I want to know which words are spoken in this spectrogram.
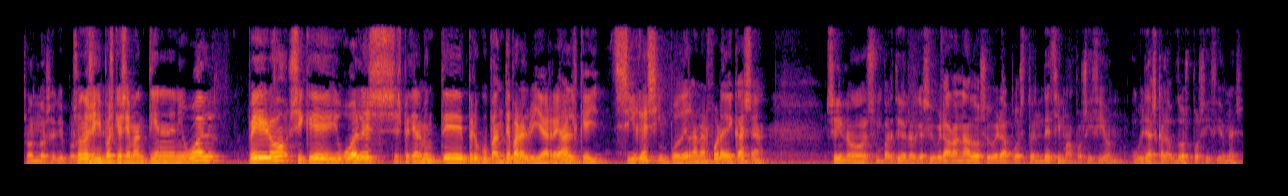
son dos equipos. Son dos de- equipos que se mantienen en igual, pero sí que igual es especialmente preocupante para el Villarreal, que sigue sin poder ganar fuera de casa. Sí, ¿no? Es un partido en el que si hubiera ganado se hubiera puesto en décima posición. Hubiera escalado dos posiciones.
